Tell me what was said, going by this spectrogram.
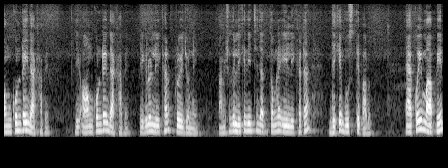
অঙ্কনটাই দেখাবে। এই অঙ্কনটাই দেখাবে, এগুলো লেখার প্রয়োজন নেই। আমি শুধু লিখে দিচ্ছি যাতে তোমরা এই লেখাটা দেখে বুঝতে পারো। একই মাপের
